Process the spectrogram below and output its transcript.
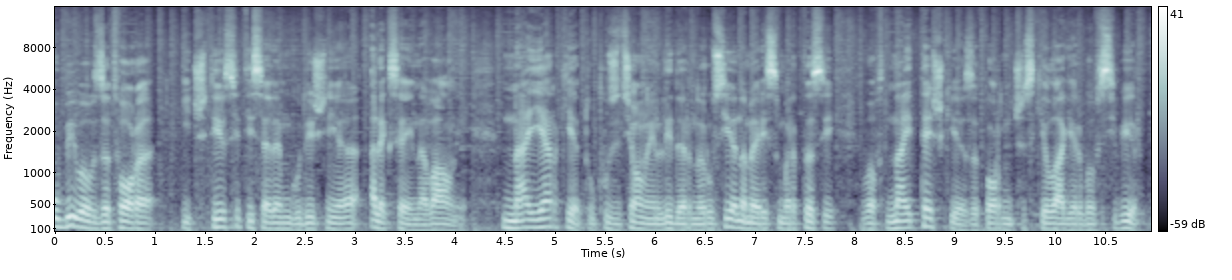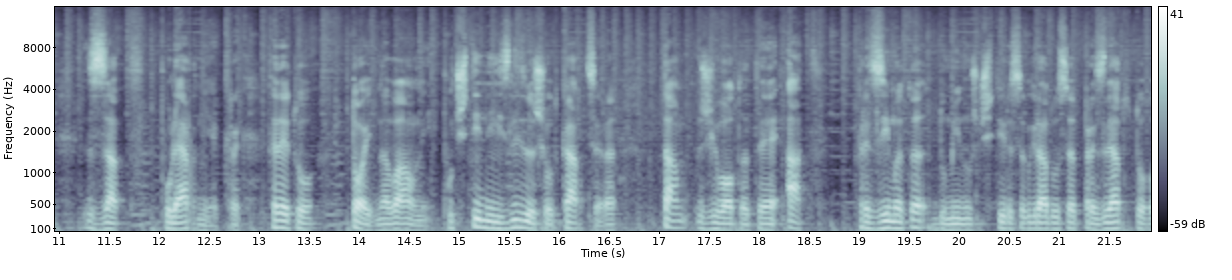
убива в затвора и 47 годишния Алексей Навални. Най-яркият опозиционен лидер на Русия намери смъртта си в най-тежкия затворнически лагер в Сибир, зад полярния кръг, където той, Навални, почти не излизаше от карцера. Там животът е ад. През зимата до минус 40 градуса, през лятото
